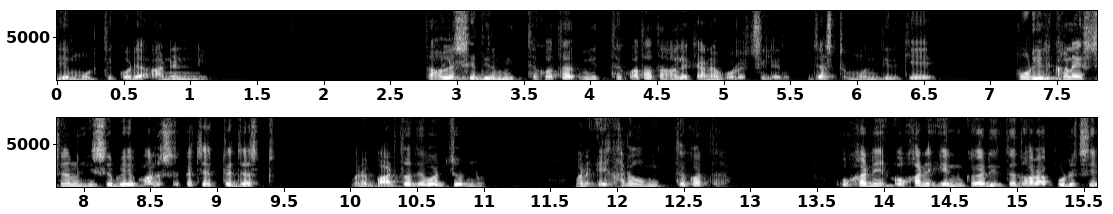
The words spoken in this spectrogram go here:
দিয়ে মূর্তি করে আনেননি, তাহলে সেদিন মিথ্যে কথা মিথ্যে কথা তাহলে কেন বলেছিলেন? জাস্ট মন্দিরকে পুরীর কানেকশন হিসেবে মানুষের কাছে একটা জাস্ট মানে বার্তা দেওয়ার জন্য? মানে এখানেও মিথ্যে কথা। ওখানে ওখানে এনকোয়ারিতে ধরা পড়েছে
